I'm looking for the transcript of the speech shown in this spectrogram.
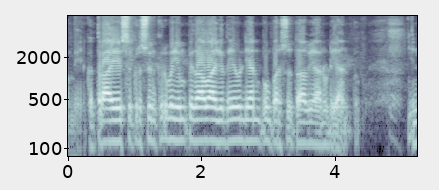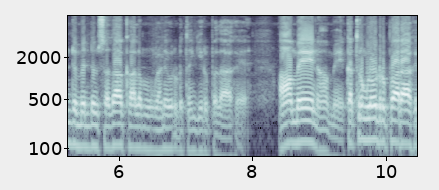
ஆமேன். கத்ரா இயேசு கிறிஸ்துவின் கிருபையும் பிதாவாகிய தேவனுடைய அன்பும் பரிசுத்தாவியானுடைய அன்பும் இன்றும் என்றும் சதா காலம் உங்கள் அனைவரோடு தங்கியிருப்பதாக ஆமேன் ஆமே கத்திரங்களோடு இருப்பாராக.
